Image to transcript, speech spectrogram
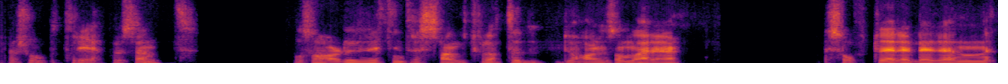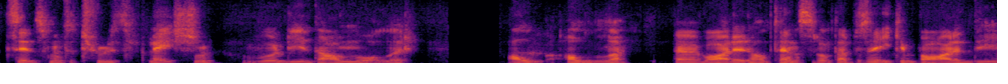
inflasjonen på 3% Og så har det litt interessant for at du har en sånn derre software eller en nettside som heter Truthflation, hvor de da måler all, alle uh, varer og tjenester, holdt jeg på å si, ikke bare de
